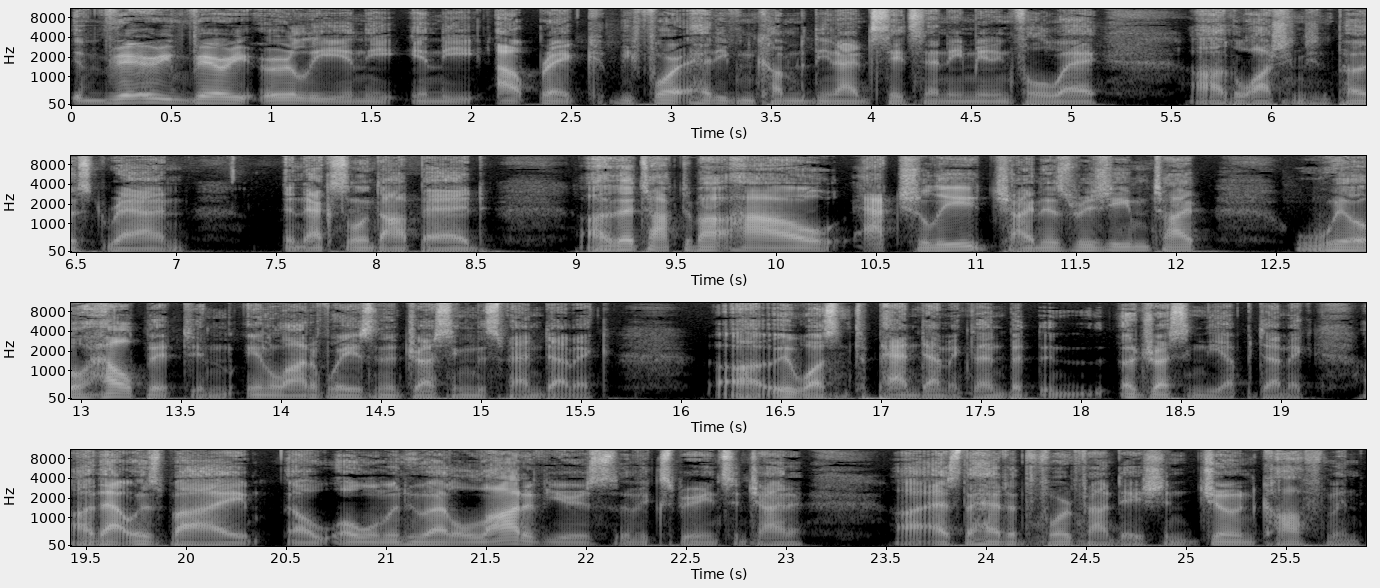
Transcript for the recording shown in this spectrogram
very very early in the in the outbreak before it had even come to the United States in any meaningful way. Uh, the Washington Post ran an excellent op-ed uh, that talked about how actually China's regime type will help it in, in a lot of ways in addressing this pandemic. Uh, it wasn't a pandemic then, but addressing the epidemic. Uh, that was by a, a woman who had a lot of years of experience in China uh, as the head of the Ford Foundation, Joan Kaufman.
